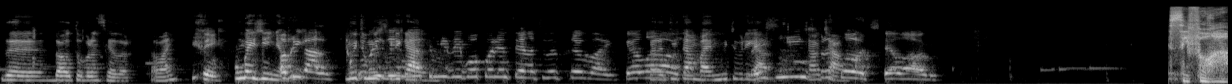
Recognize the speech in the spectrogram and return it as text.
de, do autobronceador, está bem? Sim. Um beijinho. Obrigada. Muito, um muito obrigada. Comida e boa quarentena, tudo a correr bem. Até logo. Para ti também, muito obrigada. Beijinhos tchau, para tchau. todos, até logo. Sephora.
